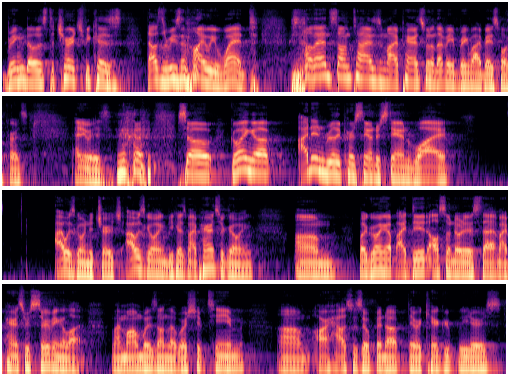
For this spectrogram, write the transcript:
bring those to church because that was the reason why we went. So then sometimes my parents wouldn't let me bring my baseball cards. Anyways, so growing up, I didn't really personally understand why I was going to church. I was going because my parents were going. Um, but growing up, I did also notice that my parents were serving a lot. My mom was on the worship team. Um, our house was open up. They were care group leaders.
